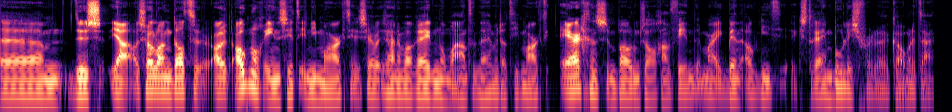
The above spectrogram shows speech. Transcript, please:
Um, dus ja, zolang dat er ook nog in zit in die markt, zijn er wel redenen om aan te nemen dat die markt ergens een bodem zal gaan vinden. Maar ik ben ook niet extreem bullish voor de komende tijd.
